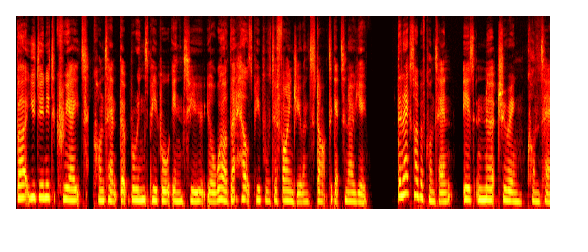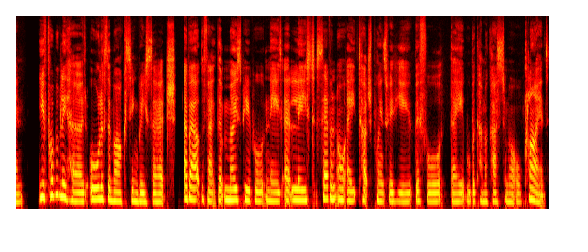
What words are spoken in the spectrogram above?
But you do need to create content that brings people into your world, that helps people to find you and start to get to know you. The next type of content is nurturing content. You've probably heard all of the marketing research about the fact that most people need at least seven or eight touch points with you before they will become a customer or client.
